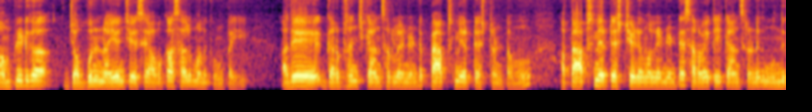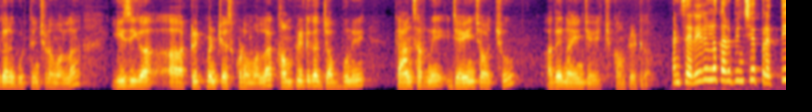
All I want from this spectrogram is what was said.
కంప్లీట్గా జబ్బుని నయం చేసే అవకాశాలు మనకు ఉంటాయి. అదే గర్భసంచి క్యాన్సర్లో ఏంటంటే ప్యాప్స్మియర్ టెస్ట్ అంటాము. ఆ ప్యాప్స్మియర్ టెస్ట్ చేయడం వల్ల ఏంటంటే సర్వైకల్ క్యాన్సర్ అనేది ముందుగానే గుర్తించడం వల్ల ఈజీగా ట్రీట్మెంట్ చేసుకోవడం వల్ల కంప్లీట్గా జబ్బుని క్యాన్సర్ని జయించవచ్చు. అదే నయం చేయొచ్చు కంప్లీట్గా. అండ్ శరీరంలో కనిపించే ప్రతి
